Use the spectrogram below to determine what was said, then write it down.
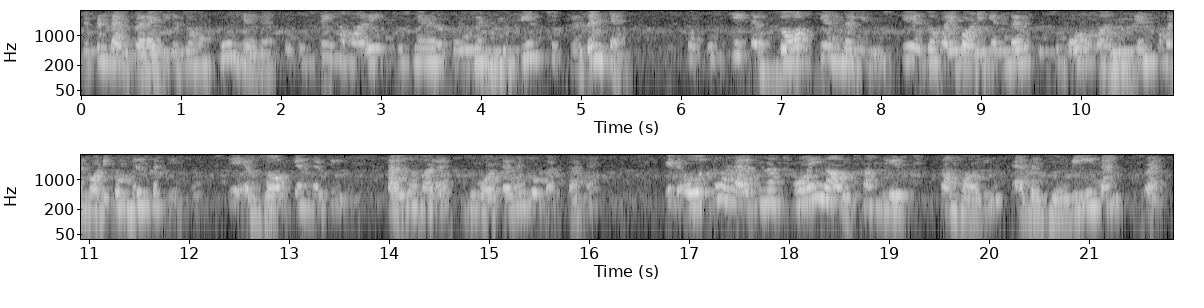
डिफरेंट टाइप वेराइटी का जो हम फ़ूड ले रहे हैं तो उससे हमारे उसमें फ़ूड में न्यूट्रिएंट्स जो प्रेजेंट हैं तो उसके एब्जॉर्ब के अंदर भी, उसके जो हमारी बॉडी के अंदर, उस वो न्यूट्रिएंट्स हमारी बॉडी को मिल सके तो उसके एब्जॉर्ब के अंदर भी हेल्प हमारा जो वाटर है, वो करता है। It also help in throwing out some waste from body as a urine and sweat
